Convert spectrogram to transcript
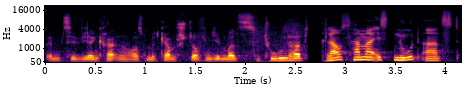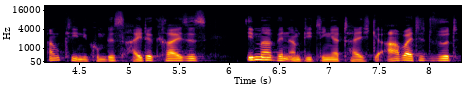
im zivilen Krankenhaus mit Kampfstoffen jemals zu tun hat. Klaus Hammer ist Notarzt am Klinikum des Heidekreises. Immer wenn am Dietlinger Teich gearbeitet wird,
